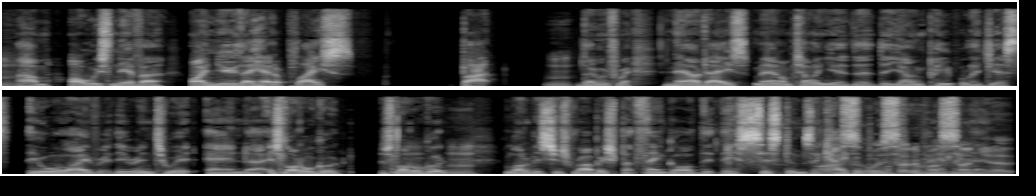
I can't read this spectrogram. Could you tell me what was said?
Mm. um, I was never. I knew they had a place, but They went from nowadays, man. I'm telling you, the the young people are just they're all over it. They're into it, and uh, it's not all good. It's not all good. A lot of it's just rubbish. But thank God that their systems are Well, I capable always of, say to my son, that. you know,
